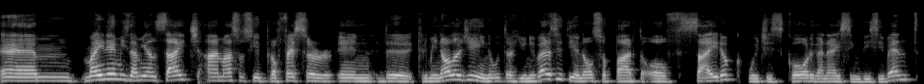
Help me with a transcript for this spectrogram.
Um, my name is Damian Zaitch. I'm associate professor in the criminology in Utrecht University and also part of CIDOC, which is co-organizing this event.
